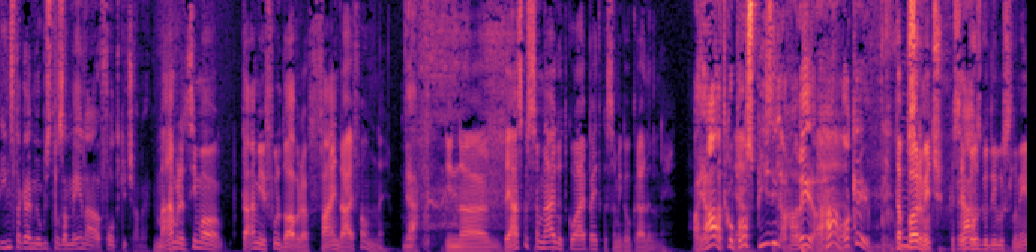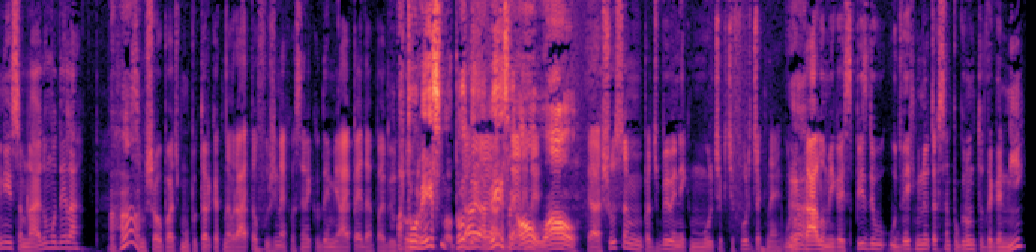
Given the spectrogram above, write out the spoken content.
Instagram je v bistvu zamena fotkičane. Imam recimo, tam je full dobro, find iPhone. Ne? Ja. In uh, dejansko sem najdel tako iPad, ko sem ga ukradel. Ne? A ja, tako Ja. prav spizdili, aha, res, aha, ok. Ta vrhunsko. prvič, ko se je ja. to zgodilo v Sloveniji, sem najdel modela. Aha, Sem šel pač mu potrkati na vrata v Fužinah, ko sem rekel, da mi iPad, pa je bil a to resno, to Ja, ja, ja, ja, res, ne, ne, oh, ne. wow. Ja, šel sem, pač bil je nek mulček, čefurček, ne. v Ja. lokalu mi ga je spizdil, v dveh minutah sem pogrunil, da ga ni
